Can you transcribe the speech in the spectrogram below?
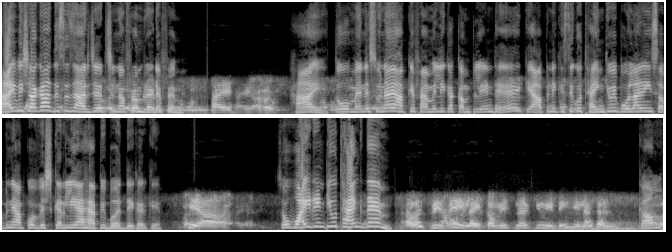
hi Vishakha this is RJ Archana from Red F M hi hi तो मैंने सुना है आपके फैमिली का कंप्लेंट है कि आपने किसी को थैंक यू ही बोला नहीं सबने आपको विश कर लिया हैप्पी बर्थडे करके। So why didn't you thank them I was busy like commissioner की मीटिंग थी ना कल. Come I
